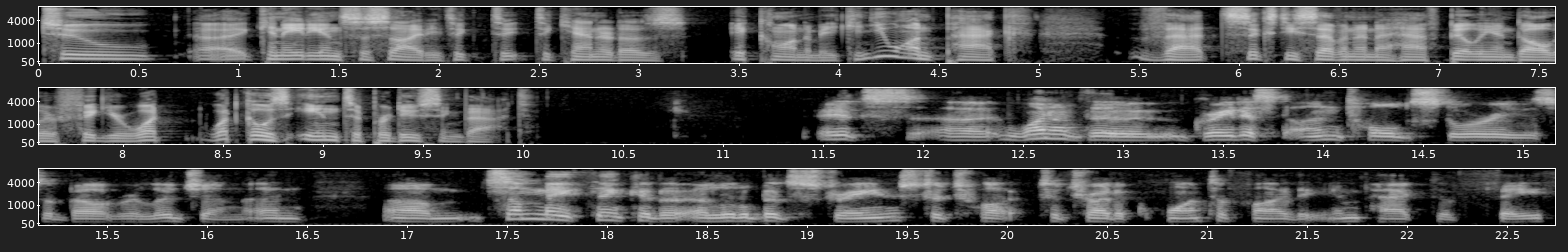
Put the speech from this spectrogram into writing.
to uh, Canadian society, to, to, to, Canada's economy. Can you unpack that $67.5 billion figure? What, what goes into producing that? It's uh, one of the greatest untold stories about religion, and um, some may think it a, a, little bit strange to try to try to quantify the impact of faith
